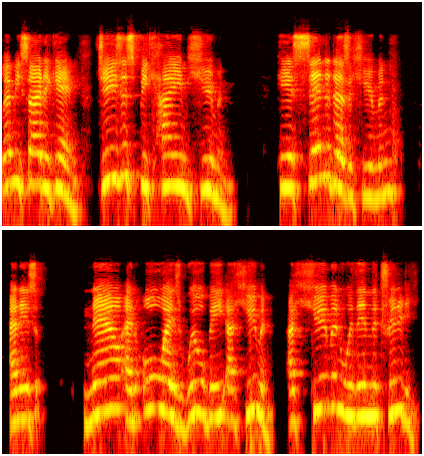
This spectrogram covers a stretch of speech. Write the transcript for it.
Let me say it again Jesus became human. He ascended as a human and is now and always will be a human, a human within the Trinity,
